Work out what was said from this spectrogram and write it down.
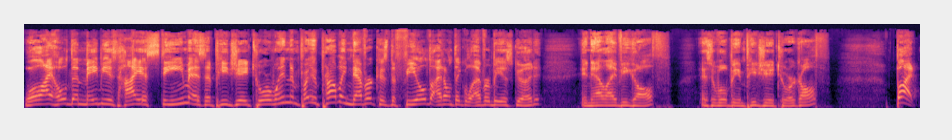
Will I hold them maybe as high esteem as a PGA Tour win? and Probably never because the field I don't think will ever be as good in LIV golf as it will be in PGA Tour golf. But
